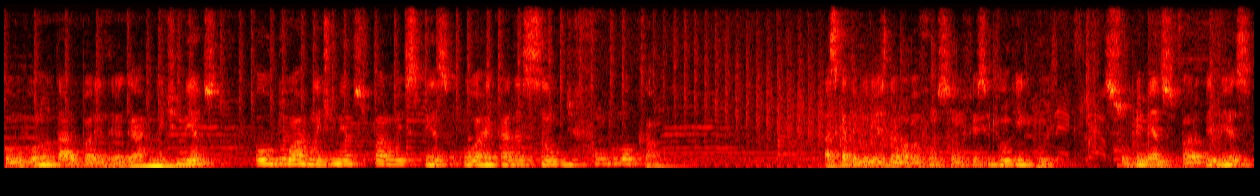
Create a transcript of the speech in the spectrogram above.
como voluntário para entregar mantimentos ou doar mantimentos para uma dispensa ou arrecadação de fundo local. As categorias da nova função do Facebook incluem suprimentos para bebês,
